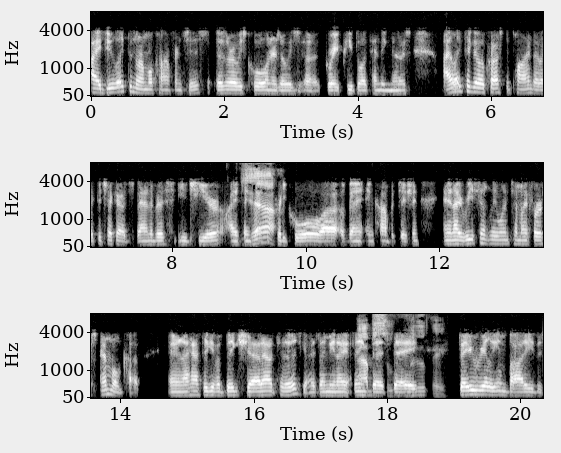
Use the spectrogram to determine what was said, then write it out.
I do like the normal conferences. Those are always cool, and there's always uh, great people attending those. I like to go across the pond. I like to check out Spannabis each year. I think yeah. that's a pretty cool uh, event and competition. And I recently went to my first Emerald Cup, and I have to give a big shout out to those guys. I mean, I think Absolutely. that they they really embody the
